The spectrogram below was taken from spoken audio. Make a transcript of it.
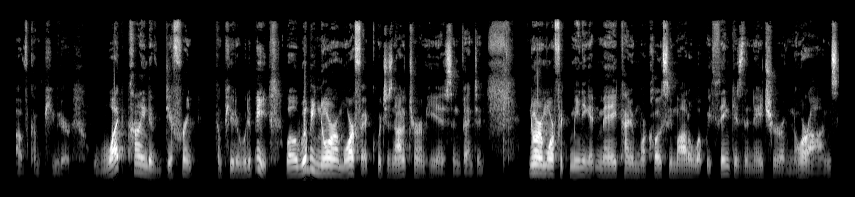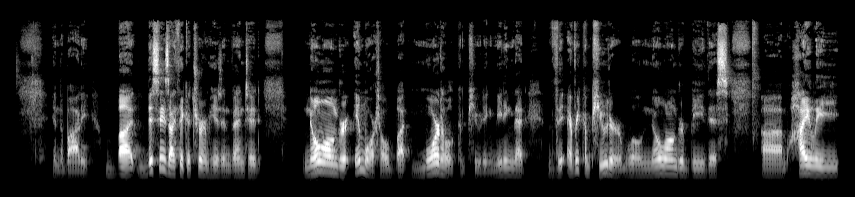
of computer. What kind of different computer would it be? Well, it will be neuromorphic, which is not a term he has invented. Neuromorphic meaning it may kind of more closely model what we think is the nature of neurons in the body. But this is, I think, a term he has invented no longer immortal, but mortal computing, meaning that the, every computer will no longer be this um, highly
